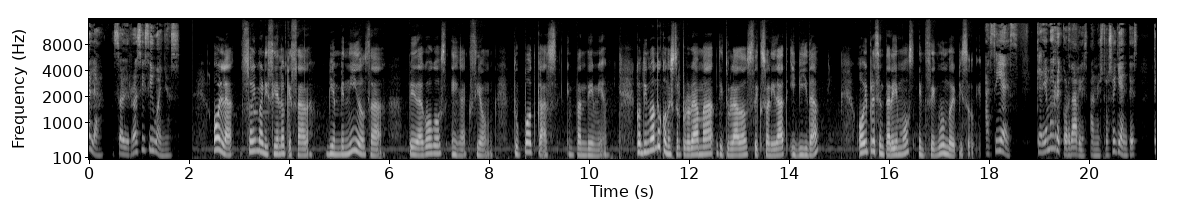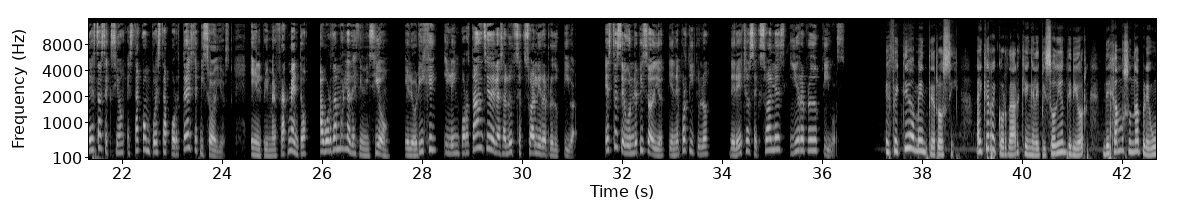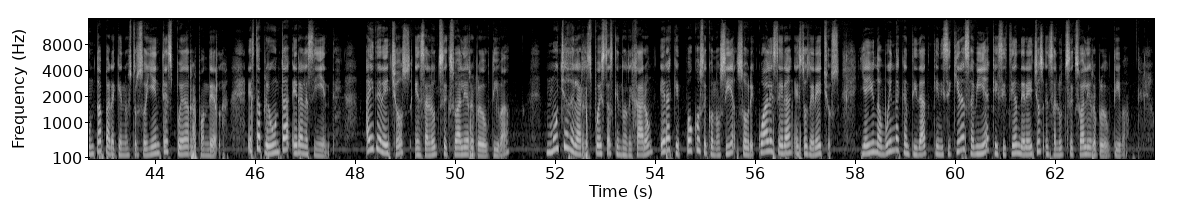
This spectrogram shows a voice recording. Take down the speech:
Hola, soy Rosy Cigüeñas. Hola, soy Maricielo Quesada. Bienvenidos a Pedagogos en Acción, tu podcast en pandemia. Continuando con nuestro programa titulado Sexualidad y Vida, hoy presentaremos el segundo episodio. Así es, queremos recordarles a nuestros oyentes que esta sección está compuesta por tres episodios. En el primer fragmento abordamos la definición, el origen y la importancia de la salud sexual y reproductiva. Este segundo episodio tiene por título Derechos sexuales y reproductivos. Efectivamente, Rosy, hay que recordar que en el episodio anterior dejamos una pregunta para que nuestros oyentes puedan responderla. Esta pregunta era la siguiente. ¿Hay derechos en salud sexual y reproductiva? Muchas de las respuestas que nos dejaron era que poco se conocía sobre cuáles eran estos derechos y hay una buena cantidad que ni siquiera sabía que existían derechos en salud sexual y reproductiva.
